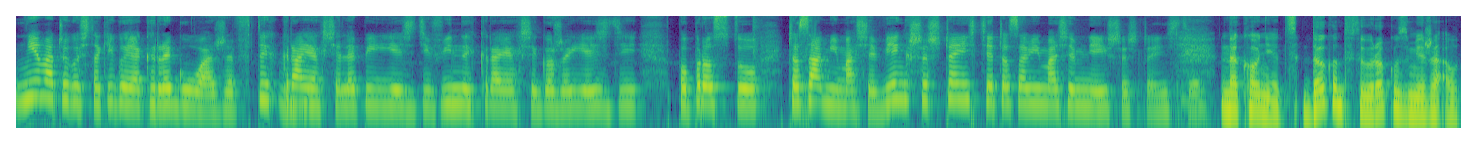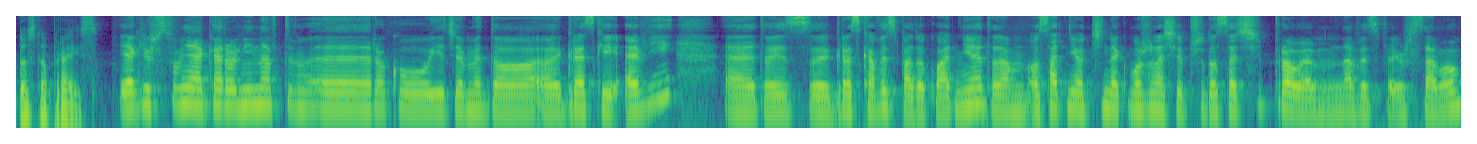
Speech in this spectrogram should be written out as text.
nie ma czegoś takiego jak reguła, że w tych krajach się lepiej jeździ, w innych krajach się gorzej jeździ. Po prostu czasami ma się większe szczęście, czasami ma się mniejsze szczęście. Na koniec, dokąd w tym roku zmierza Autostop Race? Jak już wspomniała Karolina, w tym e, roku jedziemy do e, greckiej Ewi. E, to jest grecka wyspa dokładnie. To tam ostatni odcinek można się przedostać prołem na wyspę już samą.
